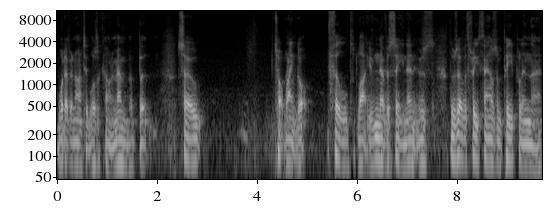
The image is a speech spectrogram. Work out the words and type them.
whatever night it was. I can't remember, but so top rank got filled like you've never seen, and it was there was over three thousand people in there.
